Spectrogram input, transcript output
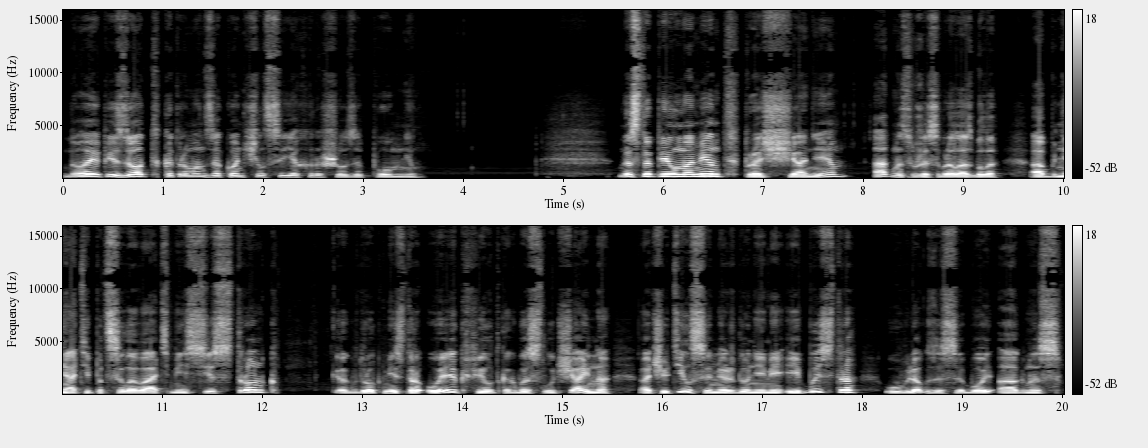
Но эпизод, которым он закончился, я хорошо запомнил. Наступил момент прощания. Агнес уже собралась было обнять и поцеловать миссис Стронг, как вдруг мистер Уикфилд как бы случайно очутился между ними и быстро увлек за собой Агнес.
